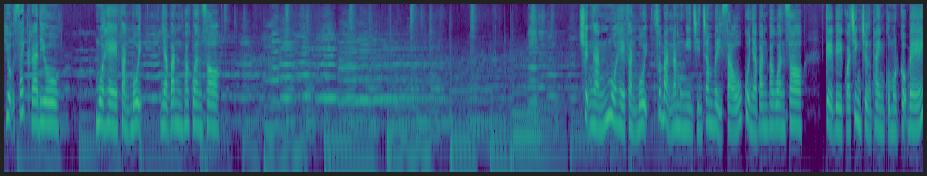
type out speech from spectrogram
Hiệu sách radio Mùa hè phản bội, Nhà văn Bhagwan So Chuyện ngắn Mùa hè phản bội, xuất bản năm 1976 của nhà văn Bhagwan So, kể về quá trình trưởng thành của một cậu bé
